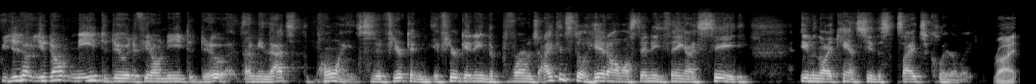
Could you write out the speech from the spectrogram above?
you don't you don't need to do it if you don't need to do it. I mean, that's the point. So if you're can if you're getting the performance, I can still hit almost anything I see, even though I can't see the sights clearly. Right.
